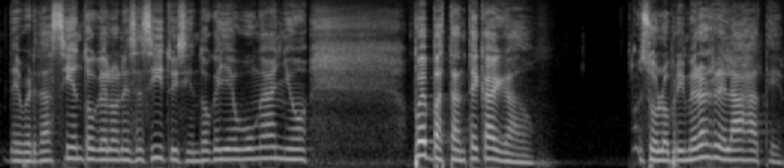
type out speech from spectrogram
de verdad siento que lo necesito y siento que llevo un año pues bastante cargado. So lo primero es relájate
